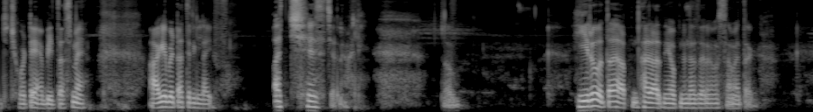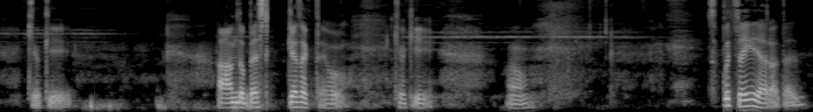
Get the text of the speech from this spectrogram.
जो छोटे हैं अभी दस में। आगे बेटा तेरी लाइफ अच्छे से चलने वाली। तो हीरो होता है आप, हर आदमी अपने नज़र में उस समय तक। क्योंकि आम द बेस्ट कह सकते हैं। क्योंकि सब कुछ सही जा रहा होता है।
